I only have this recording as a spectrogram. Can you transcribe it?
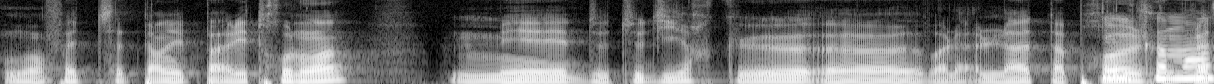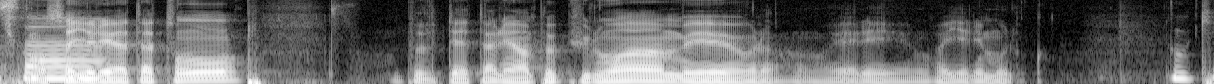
où en fait ça te permet de pas aller trop loin mais de te dire que voilà là t'approches donc là tu commences à y aller à tâtons on peut peut-être aller un peu plus loin mais euh, voilà on va y aller on va y aller mollo. Ok.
